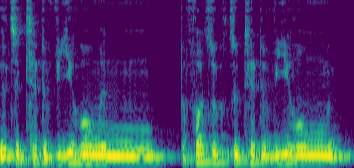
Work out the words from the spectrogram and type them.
willst du Tätowierungen, bevorzugst du Tätowierungen,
